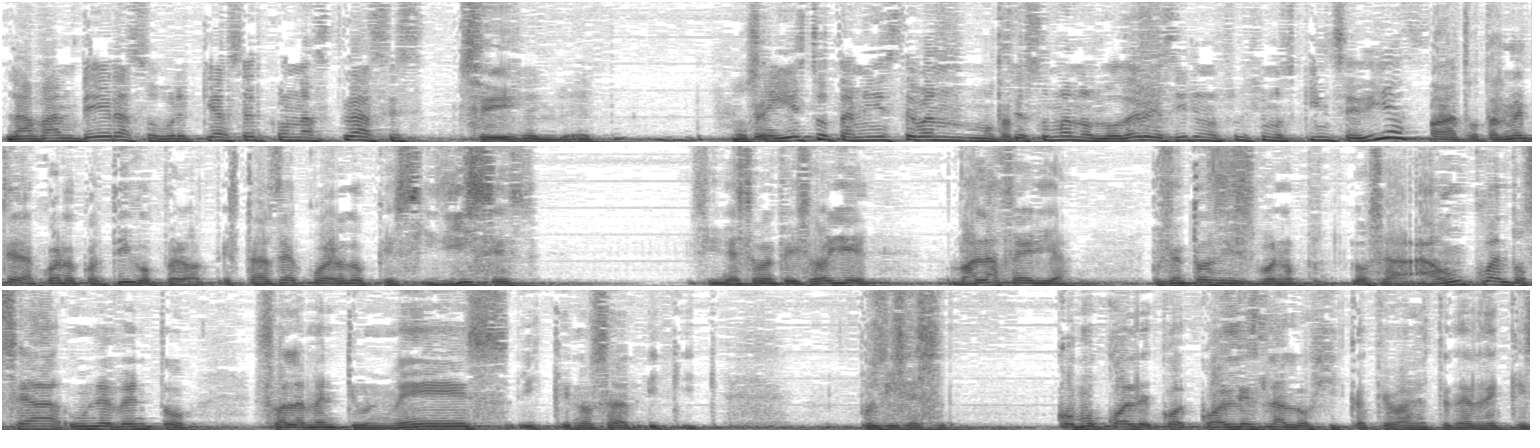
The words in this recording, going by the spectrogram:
la bandera sobre qué hacer con las clases, Sí. el- el- no sé, y esto también Esteban Moctezuma nos lo debe decir en los últimos 15 días. Ahora, totalmente de acuerdo contigo, pero ¿estás de acuerdo que si dices, si en este momento dices, oye, va a la feria, pues entonces dices, bueno, pues, o sea, aun cuando sea un evento solamente un mes y que no sea, y- y- pues dices, ¿cómo, cuál, cuál, cuál es la lógica que vas a tener de que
